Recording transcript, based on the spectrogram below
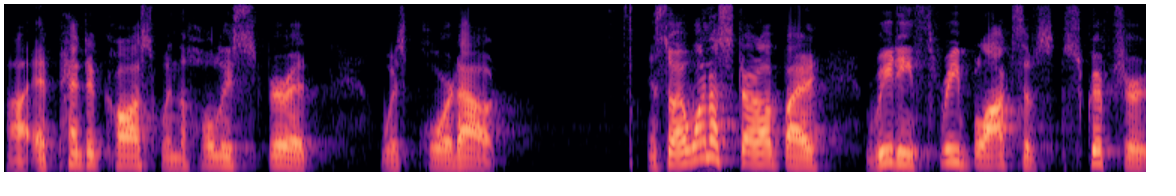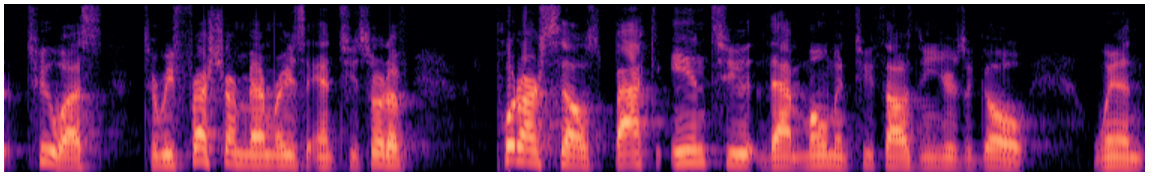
uh, at Pentecost when the Holy Spirit was poured out. And so I want to start out by reading three blocks of scripture to us to refresh our memories and to sort of put ourselves back into that moment 2,000 years ago when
